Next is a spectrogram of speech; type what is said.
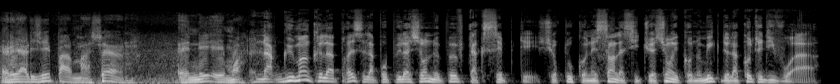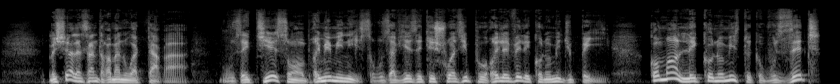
réalisée par ma sœur aînée et moi. Un argument que la presse et la population ne peuvent accepter, surtout connaissant la situation économique de la Côte d'Ivoire. Monsieur Alassane Draman Ouattara, vous étiez son Premier ministre, vous aviez été choisi pour élever l'économie du pays. Comment l'économiste que vous êtes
